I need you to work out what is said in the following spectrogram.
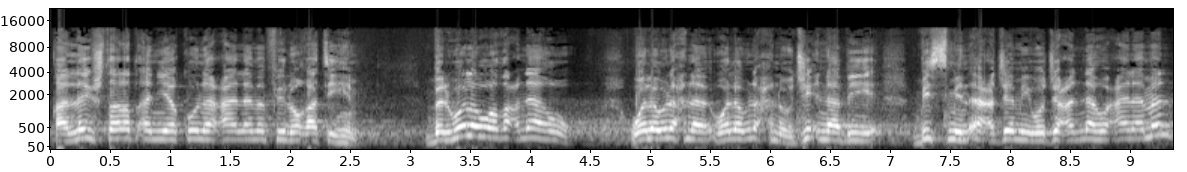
قال لا يشترط أن يكون عالما في لغتهم بل ولو وضعناه ولو نحن ولو نحن جئنا باسم أعجمي وجعلناه عالما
